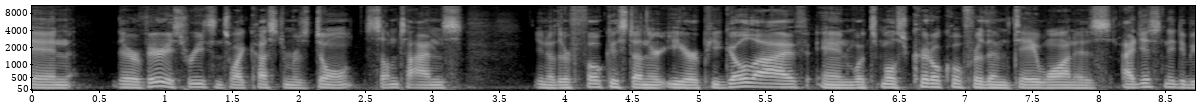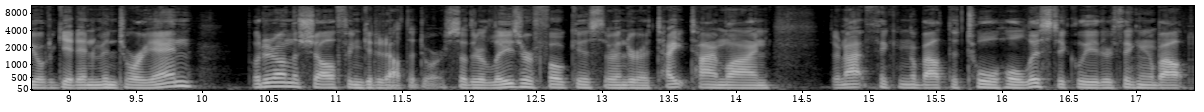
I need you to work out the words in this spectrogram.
and there are various reasons why customers don't. Sometimes you know they're focused on their ERP go live and what's most critical for them day one is I just need to be able to get inventory in, put it on the shelf and get it out the door. So they're laser focused, they're under a tight timeline. They're not thinking about the tool holistically, they're thinking about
